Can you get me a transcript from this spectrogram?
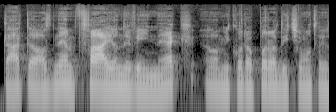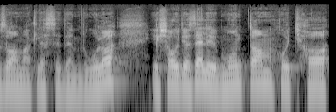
Tehát az nem fáj a növénynek, amikor a paradicsomot vagy az almát leszedem róla, és ahogy az előbb mondtam, hogyha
